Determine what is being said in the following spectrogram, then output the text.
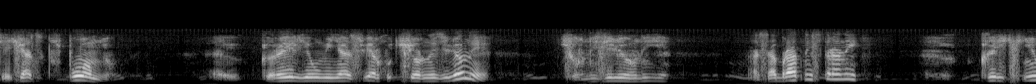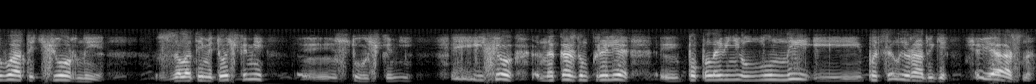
Сейчас вспомню. Крылья у меня сверху черно-зеленые?» «Черно-зеленые. А с обратной стороны коричневато-черные, с золотыми точками — Э, с точками. И еще на каждом крыле э, по половине луны и по целой радуге. Все ясно.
